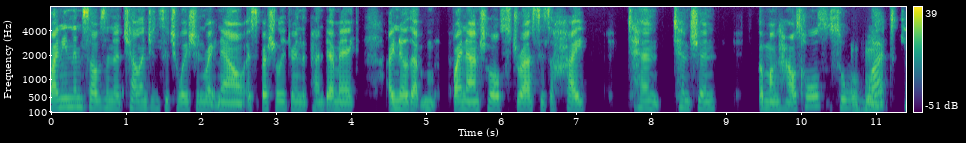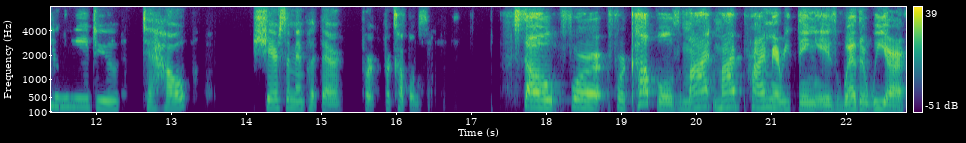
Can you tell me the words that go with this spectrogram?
finding themselves in a challenging situation right now, especially during the pandemic. I know that financial stress is a high ten- tension among households. So, mm-hmm. what can we do to help share some input there for, for couples? So for for couples, my my primary thing is whether we are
